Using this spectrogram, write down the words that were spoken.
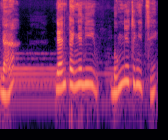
나? 난 당연히 목류 중이지.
